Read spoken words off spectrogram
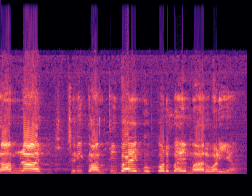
ગામના શ્રી કાંતિભાઈ ગોકળભાઈ મારવણિયા.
